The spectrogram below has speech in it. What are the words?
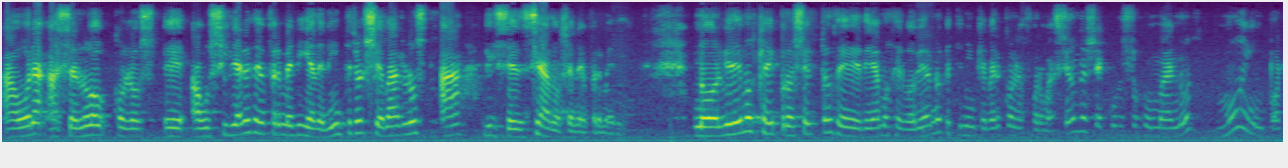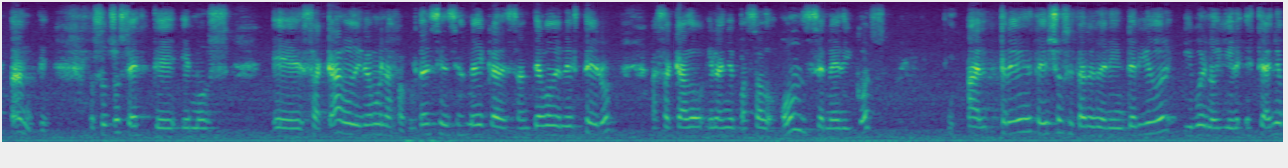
ahora hacerlo con los eh, auxiliares de enfermería del interior, llevarlos a licenciados en enfermería. No olvidemos que hay proyectos de, digamos, del gobierno que tienen que ver con la formación de recursos humanos muy importante. Nosotros este, hemos eh, sacado, digamos, la Facultad de Ciencias Médicas de Santiago del Estero, ha sacado el año pasado 11 médicos, al tres de ellos están en el interior y bueno, y este año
